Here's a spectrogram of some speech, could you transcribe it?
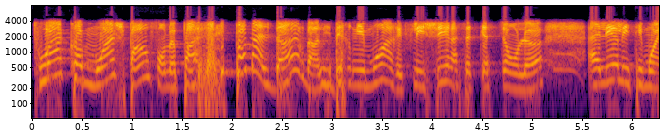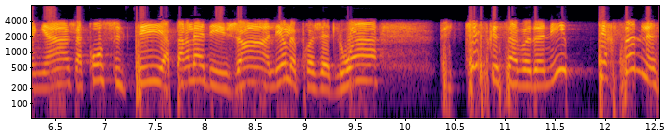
toi comme moi, je pense, on a passé pas mal d'heures dans les derniers mois à réfléchir à cette question-là, à lire les témoignages, à consulter, à parler à des gens, à lire le projet de loi. Puis qu'est-ce que ça va donner? Personne ne le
